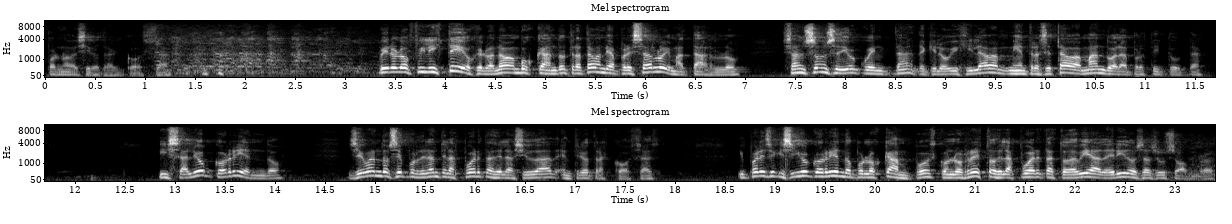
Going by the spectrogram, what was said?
por no decir otra cosa. Pero los filisteos que lo andaban buscando trataban de apresarlo y matarlo. Sansón se dio cuenta de que lo vigilaban mientras estaba amando a la prostituta y salió corriendo, llevándose por delante las puertas de la ciudad, entre otras cosas. Y parece que siguió corriendo por los campos con los restos de las puertas todavía adheridos a sus hombros.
